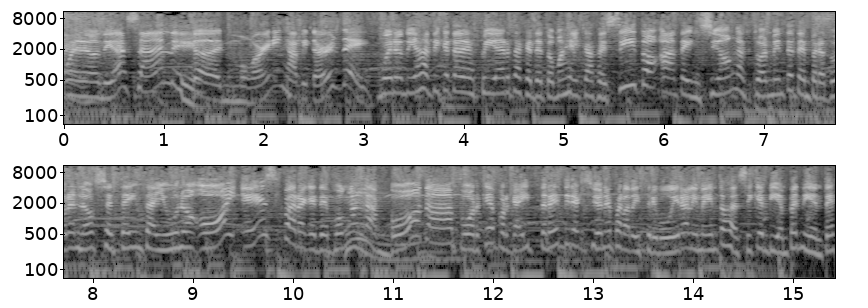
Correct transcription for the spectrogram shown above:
Buenos días, Sandy. Good morning. Happy Thursday. Buenos días a ti que te despiertas, que te tomas el cafecito. Atención, actualmente temperatura en los 71. Hoy es para que te pongan las botas. ¿Por qué? Porque hay tres direcciones para distribuir alimentos, así que bien pendiente,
